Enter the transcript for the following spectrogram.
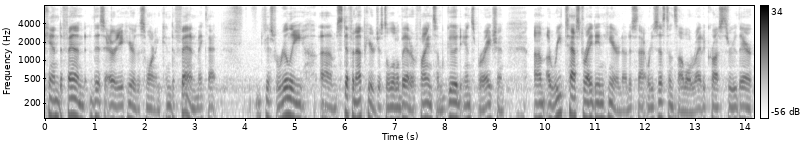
can defend this area here this morning, can defend, make that just really um, stiffen up here just a little bit or find some good inspiration. Um, a retest right in here, notice that resistance level right across through there,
